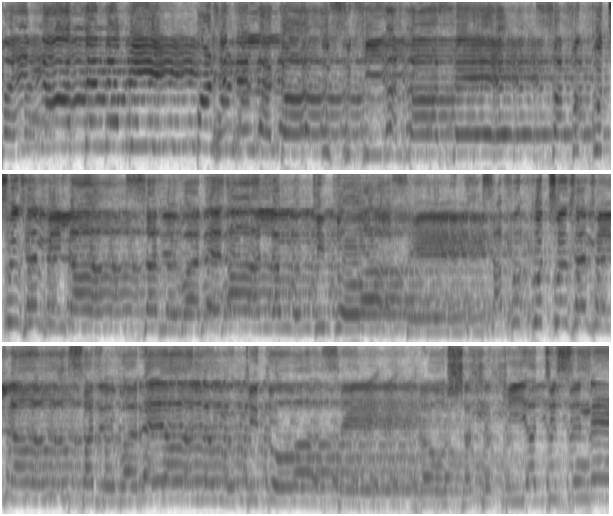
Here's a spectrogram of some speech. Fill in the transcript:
میں نات نبی پڑھنے لگا اس کی عطا سے۔ سب کچھ ہے ملا سرور عالم کی دعا سے۔ سب کچھ ہے ملا سرور عالم کی دعا سے۔ روشن کیا جس نے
